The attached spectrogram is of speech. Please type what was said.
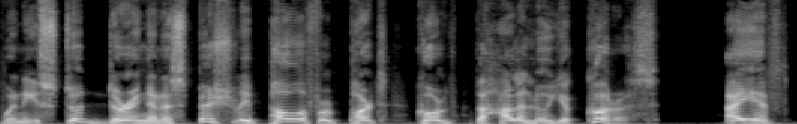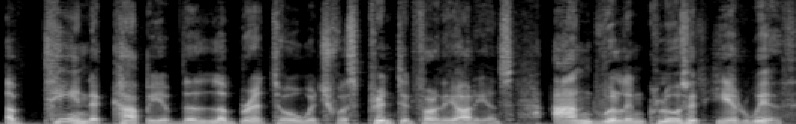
when he stood during an especially powerful part called the Hallelujah Chorus. I have obtained a copy of the libretto which was printed for the audience, and will enclose it herewith.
